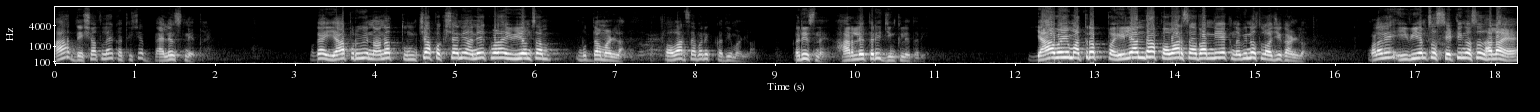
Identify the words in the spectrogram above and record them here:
हा देशातला एक अतिशय बॅलन्स नेता आहे. बघा यापूर्वी नाना तुमच्या पक्षाने अनेक वेळा ईव्हीएमचा मुद्दा मांडला. पवार साहेबांनी कधी मांडला कधीच नाही. हारले तरी जिंकले तरी. यावेळी मात्र पहिल्यांदा पवार साहेबांनी एक नवीनच लॉजिक आणलं. म्हणाले ईव्हीएमचं सेटिंग असं झालं आहे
